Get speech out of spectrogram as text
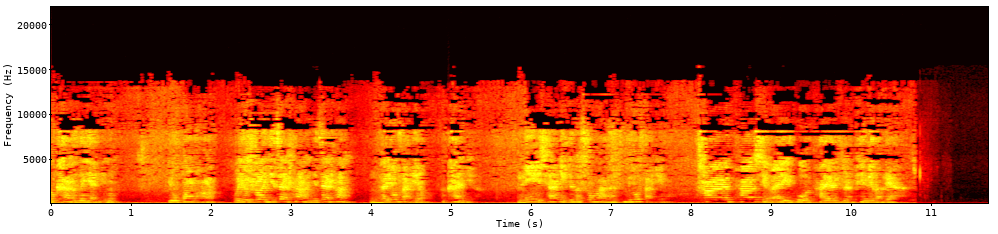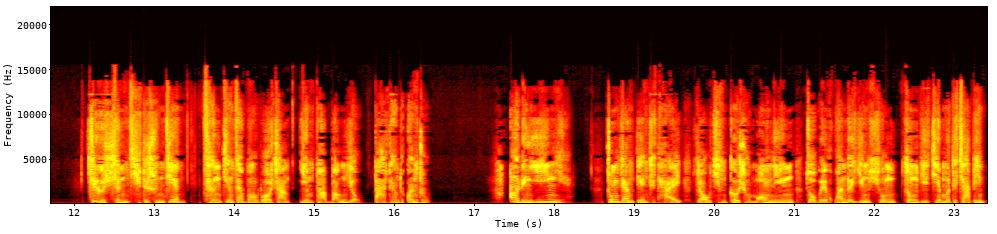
我看了个眼睛有光芒了，我就说：“你再唱，你再唱。”他有反应，他看你。你以前你跟他说话，他没有反应。他他醒来以后，他也是拼命的练。这个神奇的瞬间曾经在网络上引发网友大量的关注。二零一一年，中央电视台邀请歌手毛宁作为《欢乐英雄》综艺节目的嘉宾。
